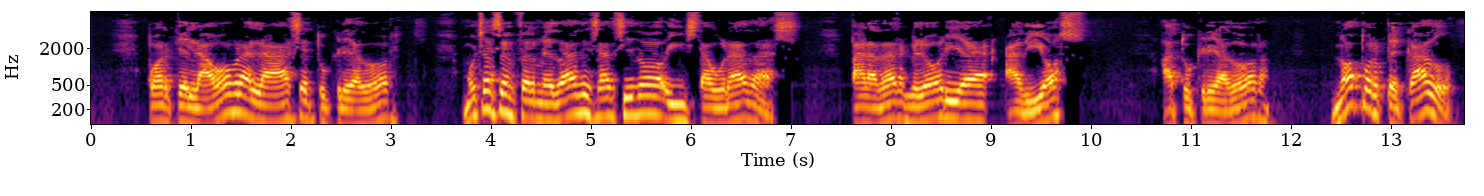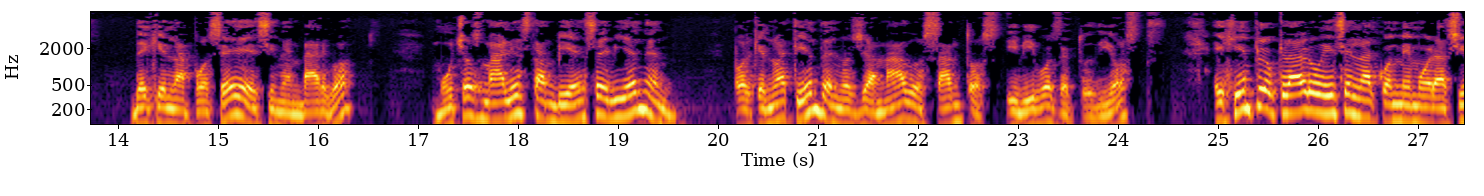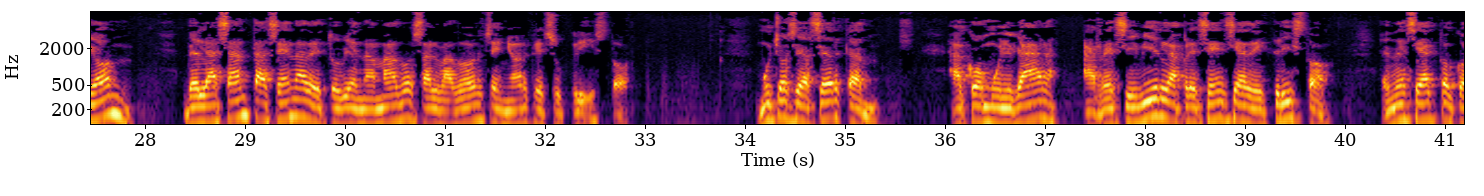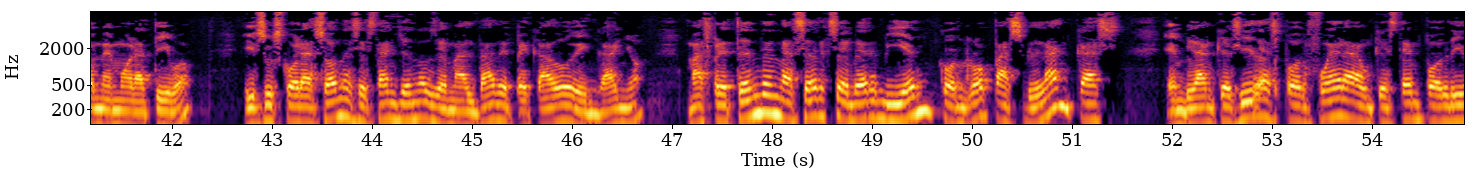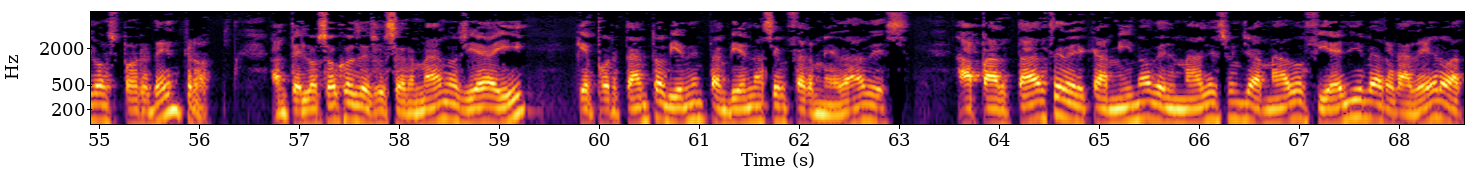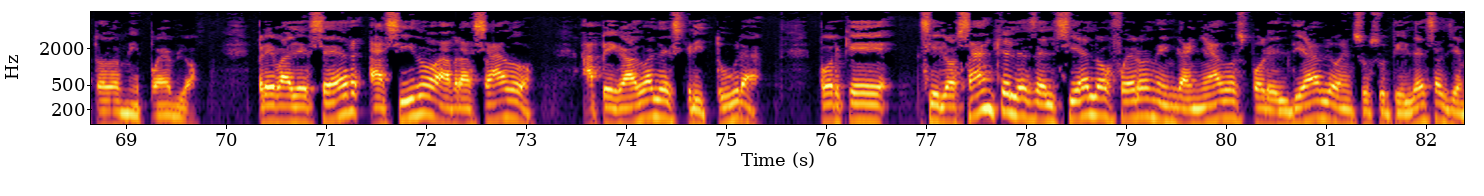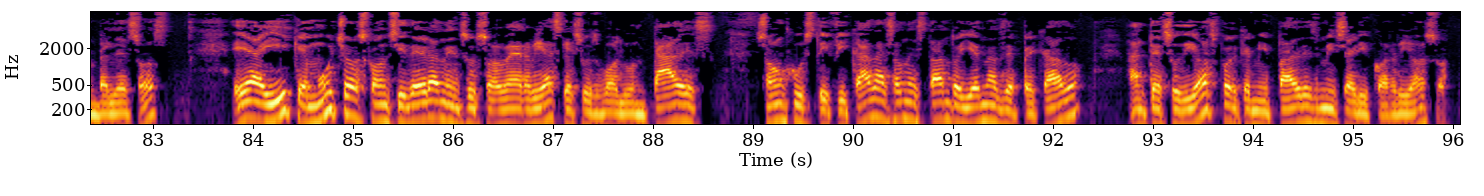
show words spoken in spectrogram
porque la obra la hace tu Creador. Muchas enfermedades han sido instauradas para dar gloria a Dios, a tu Creador, no por pecado de quien la posee, sin embargo, muchos males también se vienen porque no atienden los llamados santos y vivos de tu Dios. Ejemplo claro es en la conmemoración de la Santa Cena de tu bienamado Salvador Señor Jesucristo. Muchos se acercan a comulgar, a recibir la presencia de Cristo en ese acto conmemorativo, y sus corazones están llenos de maldad, de pecado, de engaño, mas pretenden hacerse ver bien con ropas blancas, emblanquecidas por fuera, aunque estén podridos por dentro, ante los ojos de sus hermanos, y ahí que por tanto vienen también las enfermedades. Apartarse del camino del mal es un llamado fiel y verdadero a todo mi pueblo. Prevalecer ha sido abrazado, apegado a la escritura, porque si los ángeles del cielo fueron engañados por el diablo en sus sutilezas y embelezos, he ahí que muchos consideran en sus soberbias que sus voluntades son justificadas aun estando llenas de pecado ante su Dios porque mi Padre es misericordioso.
